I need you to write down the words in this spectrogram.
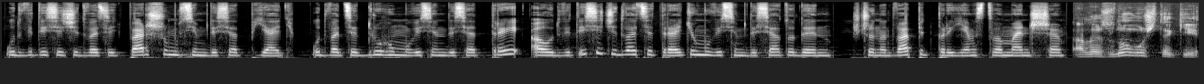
у 2021-му – 75, у 22-му – 83, а у 2023-му – 81, що на два підприємства менше. Але знову ж таки,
